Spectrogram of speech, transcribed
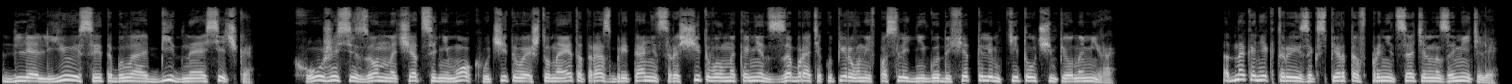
Для Льюиса это была обидная осечка. Хуже сезон начаться не мог, учитывая, что на этот раз британец рассчитывал наконец забрать оккупированный в последние годы Феттелем титул чемпиона мира. Однако некоторые из экспертов проницательно заметили,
